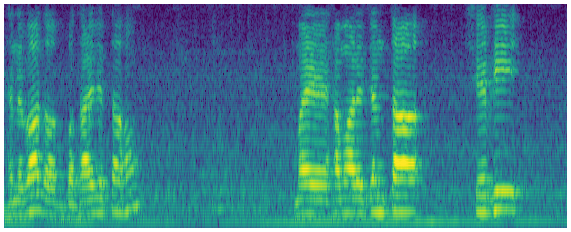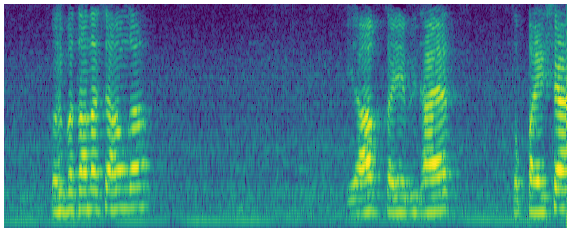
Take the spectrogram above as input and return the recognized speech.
धन्यवाद और बधाई देता हूँ। मैं, हमारे जनता से भी भी बताना चाहूँगा कि आपका ये विधायक तो पैसा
